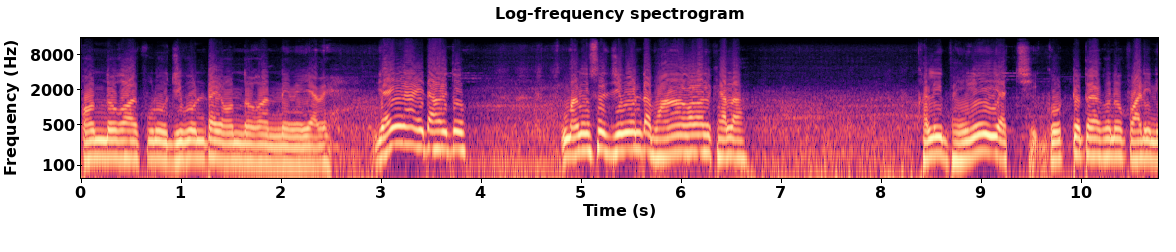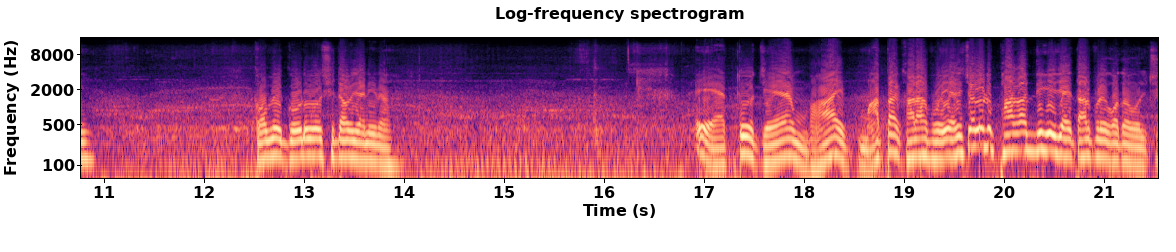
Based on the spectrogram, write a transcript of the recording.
অন্ধকার, পুরো জীবনটাই অন্ধকার নেমে যাবে। জানি না, এটা হয়তো মানুষের জীবনটা ভাঙা করার খেলা। খালি ভেঙেই যাচ্ছি, গড়তে তো এখনও পারিনি। কবে গড়বো সেটাও জানি না। এত জ্যাম, ভাই, মাথা খারাপ হয়ে যাচ্ছে। চলো একটু ফাঁকার দিকে যাই, তারপরে কথা বলছি।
